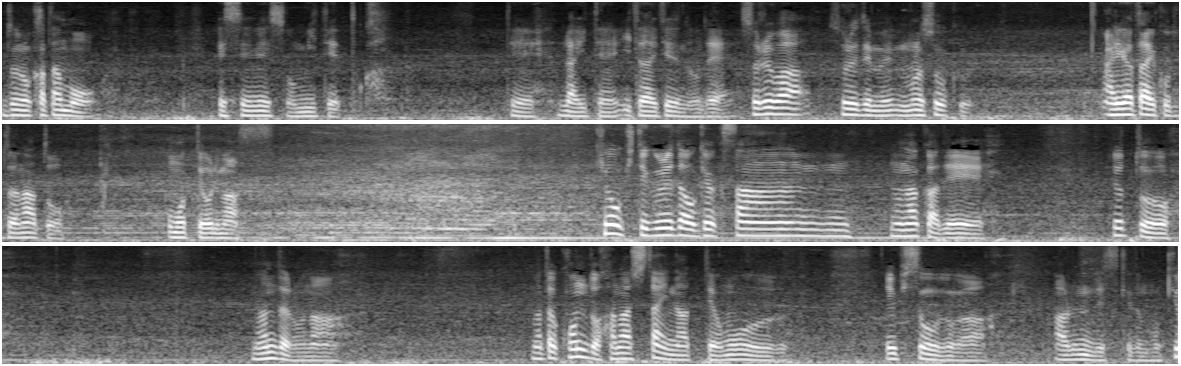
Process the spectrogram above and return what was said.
どの方も SNS を見てとか。で来店いただいてるのでそれはそれでものすごくありがたいことだなと思っております。今日来てくれたお客さんの中でちょっとなんだろうな。また今度話したいなって思うエピソードがあるんですけども今日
